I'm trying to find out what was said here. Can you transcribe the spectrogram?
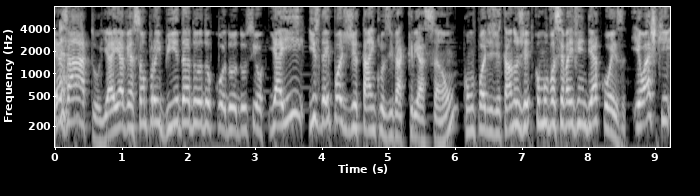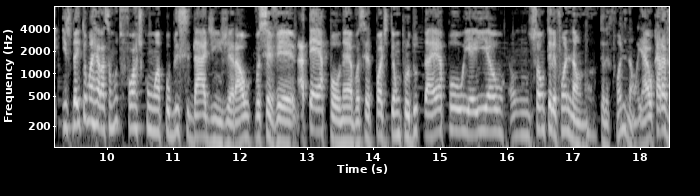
Exato. E aí a versão proibida do, do, do, do senhor. E aí, isso daí pode ditar, inclusive, a criação, como pode ditar no jeito como você vai vender a coisa. E eu acho que isso daí tem uma relação muito forte com a publicidade em geral. Você vê, até Apple, né? Você pode ter um produto da Apple e aí é um, é um- só um telefone. Não, não, telefone não. E aí o cara,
